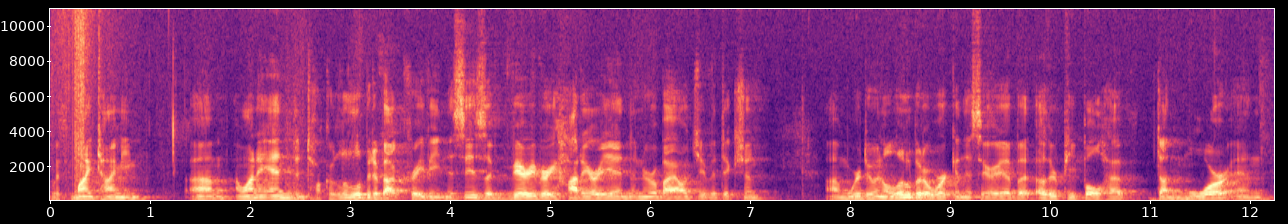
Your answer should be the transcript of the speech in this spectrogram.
with my timing. Um, I want to end and talk a little bit about craving. This is a very, very hot area in the neurobiology of addiction. Um, we're doing a little bit of work in this area, but other people have done more and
